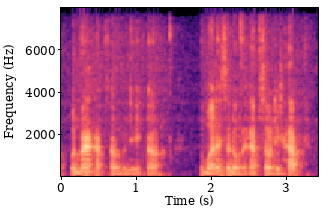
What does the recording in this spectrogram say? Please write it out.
ขอบคุณมากครับสำหรับวันนี้ก็ดูบอลให้สนุกนะครับ สวัสดีครับ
